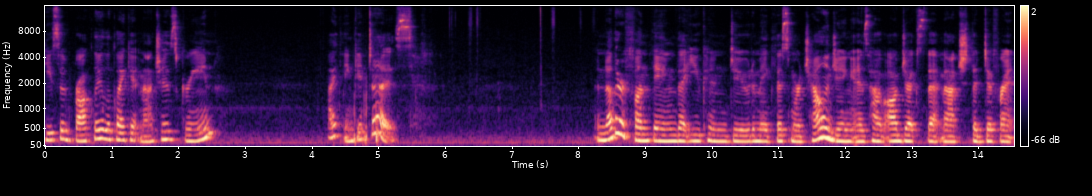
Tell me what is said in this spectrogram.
piece of broccoli look like it matches green? I think it does. Another fun thing that you can do to make this more challenging is have objects that match the different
